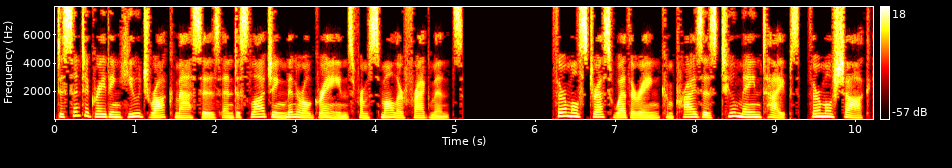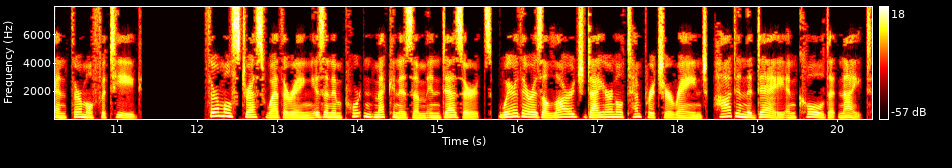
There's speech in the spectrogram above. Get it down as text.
disintegrating huge rock masses and dislodging mineral grains from smaller fragments. Thermal stress weathering comprises two main types, thermal shock and thermal fatigue. Thermal stress weathering is an important mechanism in deserts, where there is a large diurnal temperature range, hot in the day and cold at night.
